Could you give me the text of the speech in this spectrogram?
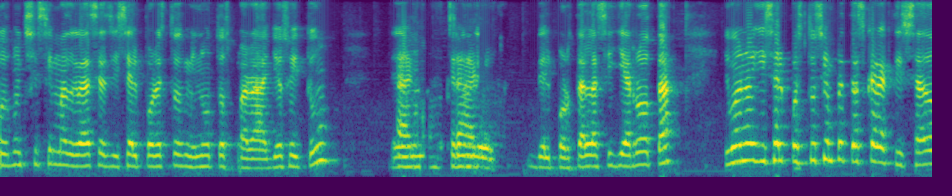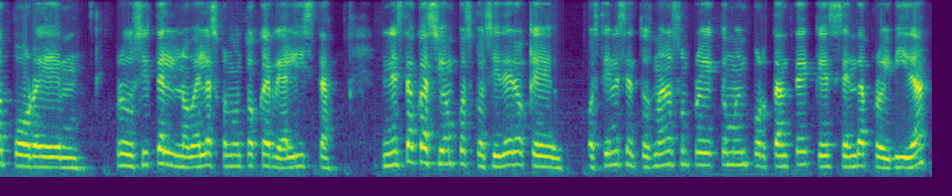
pues muchísimas gracias Giselle por estos minutos para Yo Soy Tú, del portal La Silla Rota. Y bueno Giselle, pues tú siempre te has caracterizado por eh, producir telenovelas con un toque realista. En esta ocasión, pues considero que pues tienes en tus manos un proyecto muy importante que es Senda Prohibida.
